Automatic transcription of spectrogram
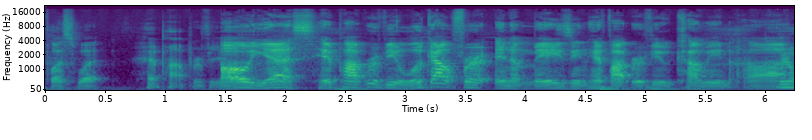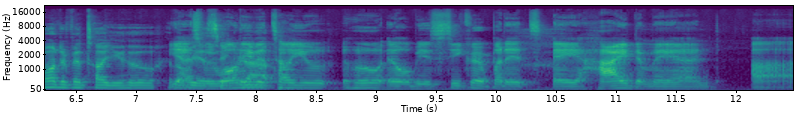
plus what? Hip hop review. Oh yes, hip hop review. Look out for an amazing hip hop review coming. Uh, we won't even tell you who. It'll yes, be a we won't even tell you who. It will be a secret, but it's a high demand uh,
